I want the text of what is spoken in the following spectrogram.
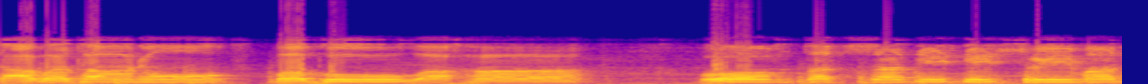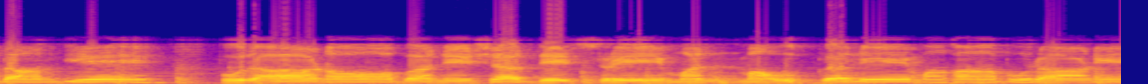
सावधानो बभूवः ॐ तत्सदिति श्रीमदान्ध्ये पुराणोपनिषदि श्रीमन्मौद्गले महापुराणे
